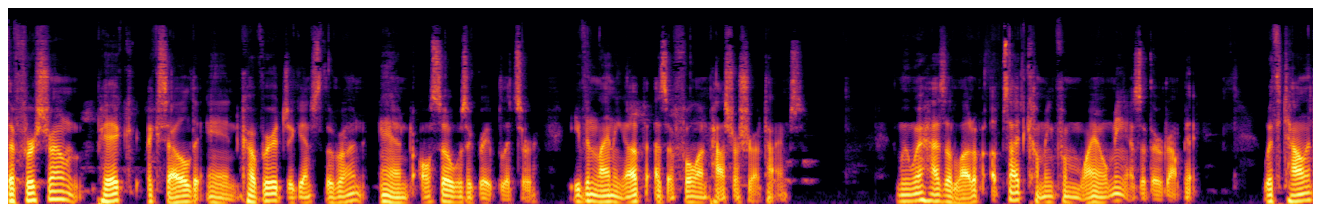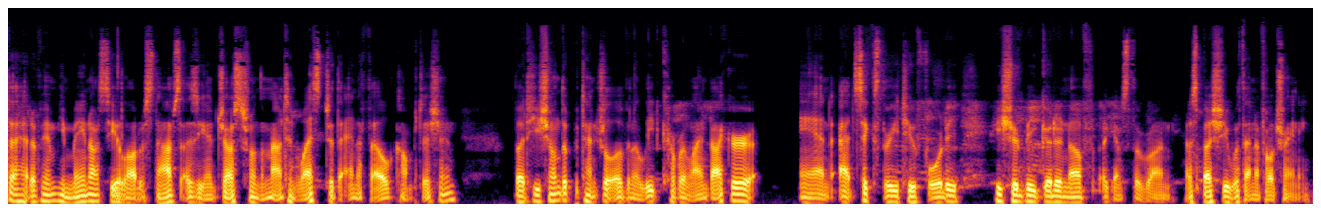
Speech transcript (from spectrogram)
The first round pick excelled in coverage against the run and also was a great blitzer, even lining up as a full on pass rusher at times. Muma has a lot of upside coming from Wyoming as a third round pick. With talent ahead of him, he may not see a lot of snaps as he adjusts from the Mountain West to the NFL competition, but he's shown the potential of an elite cover linebacker and at 6'3", 240, he should be good enough against the run, especially with NFL training.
